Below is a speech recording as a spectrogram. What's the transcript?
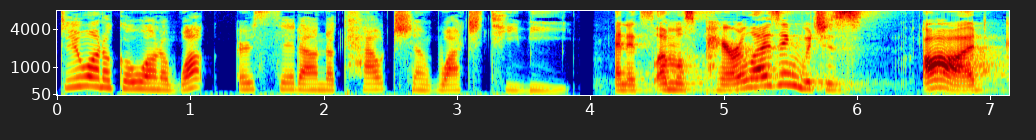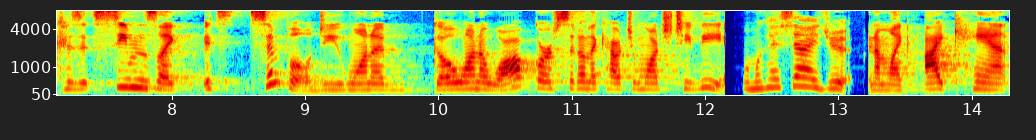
do you want to go on a walk or sit on the couch and watch TV? And it's almost paralyzing, which is odd because it seems like it's simple. Do you want to go on a walk or sit on the couch and watch TV? 我们看下一句。And I'm like, I can't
